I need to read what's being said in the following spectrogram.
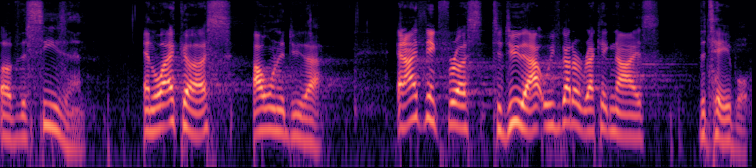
of the season. And like us, I want to do that. And I think for us to do that, we've got to recognize the table.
